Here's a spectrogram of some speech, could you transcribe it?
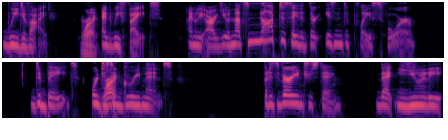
we divide, right, and we fight and we argue, and that's not to say that there isn't a place for debate or disagreement, right. but it's very interesting that unity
